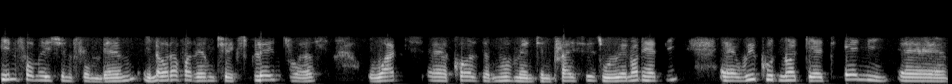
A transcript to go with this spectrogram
information from them in order for them to explain to us what uh, caused the movement in prices. We were not happy. Uh, we could not get any uh,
